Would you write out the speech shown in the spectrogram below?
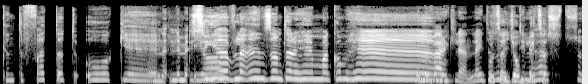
kan inte fatta att du åker, Nej, nej, men det är så jag- jävla ensamt där hemma, kom hem. Nej men verkligen. Längtar så här till jobbigt sätt. höst. Så,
